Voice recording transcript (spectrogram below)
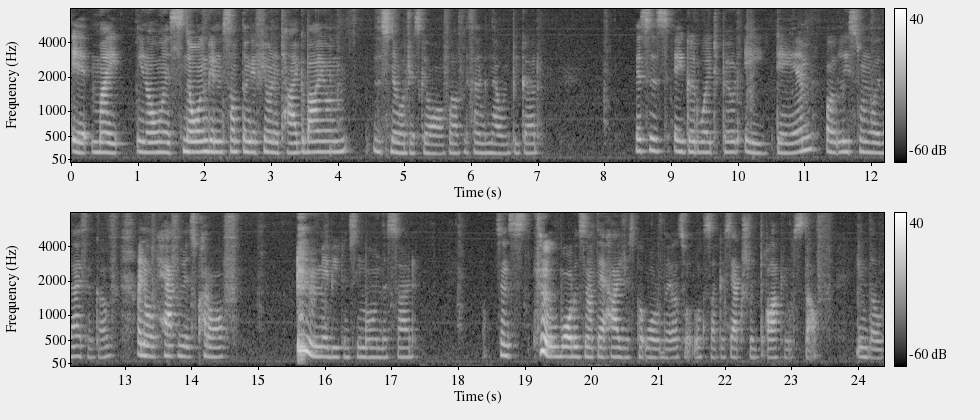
it might, you know, when it's snowing and something, if you're in a taiga biome, the snow will just go off everything and that wouldn't be good. This is a good way to build a dam, or at least one way that I think of. I know half of it is cut off. Maybe you can see more on this side. Since the water's not that high, just put water there so it looks like it's actually blocking stuff. Even though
